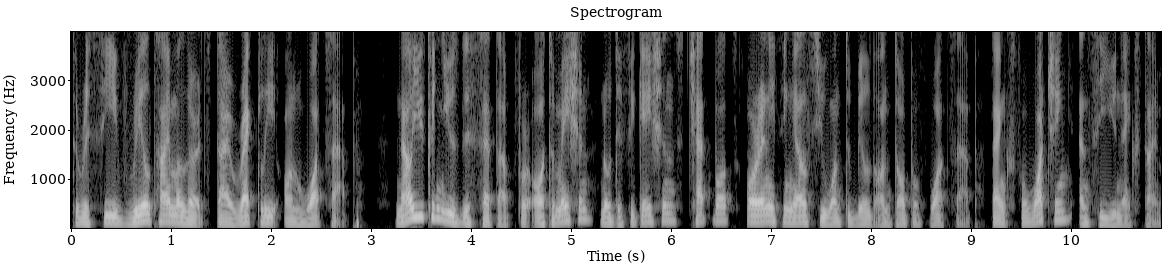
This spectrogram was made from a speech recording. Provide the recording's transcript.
to receive real-time alerts directly on WhatsApp. Now you can use this setup for automation, notifications, chatbots, or anything else you want to build on top of WhatsApp. Thanks for watching and see you next time.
